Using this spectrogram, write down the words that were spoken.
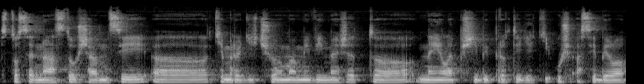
117. šanci eh, těm rodičům a my víme, že to nejlepší by pro ty děti už asi bylo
